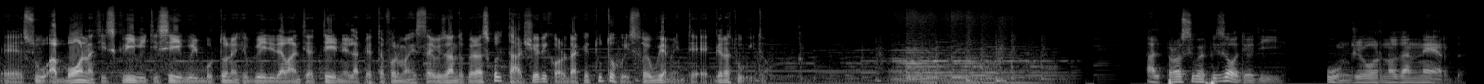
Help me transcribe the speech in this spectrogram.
eh, su abbonati, iscriviti, segui il bottone che vedi davanti a te nella piattaforma che stai usando per ascoltarci e ricorda che tutto questo è ovviamente gratuito. Al prossimo episodio di Un giorno da nerd.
